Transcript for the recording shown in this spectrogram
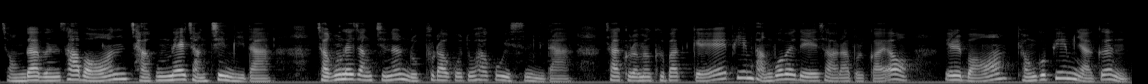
정답은 4번 자궁내 장치입니다. 자궁내 장치는 루프라고도 하고 있습니다. 자, 그러면 그 밖에 피임 방법에 대해서 알아볼까요? 1번 경구 피임약은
